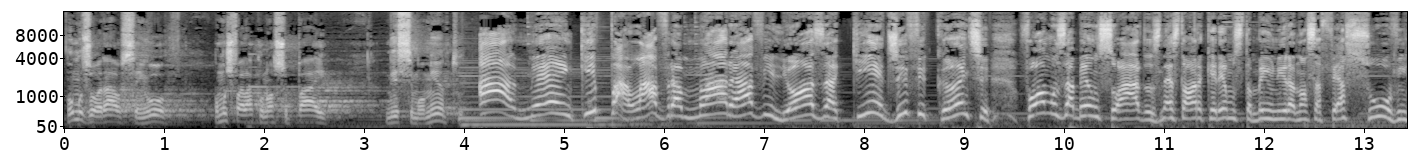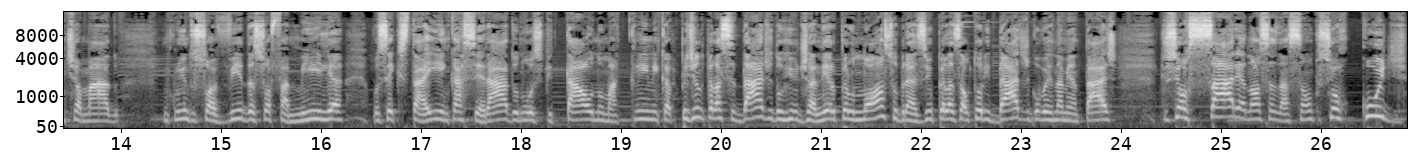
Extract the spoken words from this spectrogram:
Vamos orar ao Senhor? Vamos falar com o nosso Pai nesse momento? Amém! Que palavra maravilhosa, que edificante! Fomos abençoados. Nesta hora queremos também unir a nossa fé à sua, ouvinte amado incluindo sua vida, sua família, você que está aí encarcerado no hospital, numa clínica, pedindo pela cidade do Rio de Janeiro, pelo nosso Brasil, pelas autoridades governamentais, que o Senhor sare a nossa nação, que o Senhor cuide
